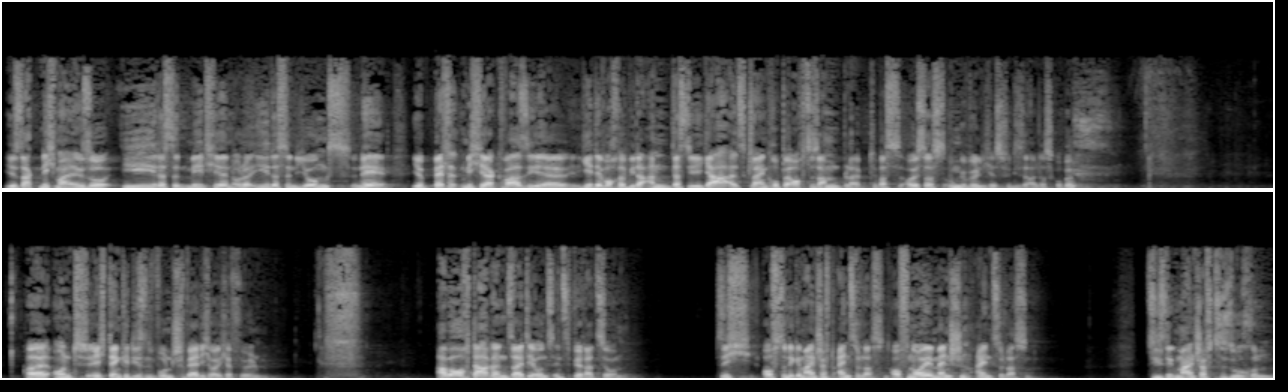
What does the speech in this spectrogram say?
Ihr sagt nicht mal so, i, das sind Mädchen oder i, das sind Jungs. Nee, ihr bettelt mich ja quasi äh, jede Woche wieder an, dass ihr ja als Kleingruppe auch zusammenbleibt, was äußerst ungewöhnlich ist für diese Altersgruppe. Äh, und ich denke, diesen Wunsch werde ich euch erfüllen. Aber auch darin seid ihr uns Inspiration, sich auf so eine Gemeinschaft einzulassen, auf neue Menschen einzulassen, diese Gemeinschaft zu suchen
